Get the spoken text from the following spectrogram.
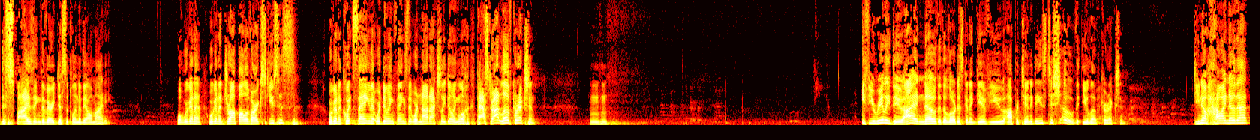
despising the very discipline of the Almighty? Well, we're gonna, we're gonna drop all of our excuses. We're going to quit saying that we're doing things that we're not actually doing. Well, Pastor, I love correction. Mm-hmm. If you really do, I know that the Lord is going to give you opportunities to show that you love correction. Do you know how I know that?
